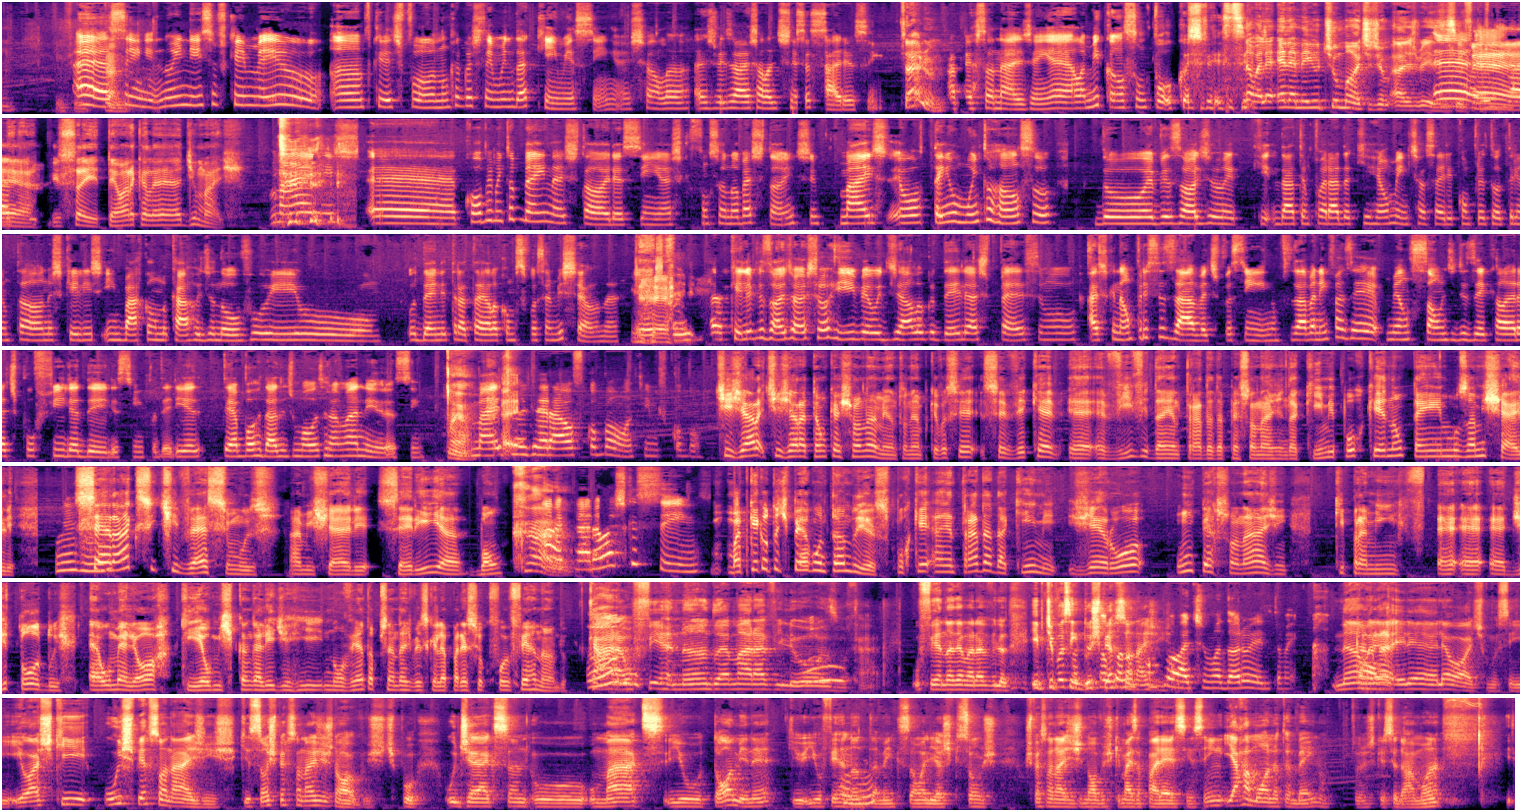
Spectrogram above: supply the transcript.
enfim, É, pra mim. assim, no início eu fiquei meio. Ah, porque, tipo, eu nunca gostei muito da Kimi, assim. Acho ela. Às vezes eu acho ela desnecessária, assim. Sério? A personagem. É, ela me cansa um pouco, às vezes. Não, ela, é- ela é meio too much de- às vezes. É, assim. É, é, isso aí. Tem hora que ela é demais. Mas é, coube muito bem na história, assim. Acho que funcionou bastante. Mas eu tenho muito ranço do episódio que- da temporada que realmente a série completou 30 anos, que eles embarcam no carro de novo e o, o Danny trata ela como se fosse a Michelle, né? Eu É. achei- aquele episódio eu acho horrível, o diálogo dele eu acho péssimo. Acho que não precisava, tipo assim, não precisava nem fazer menção de dizer que ela era, tipo, filha dele, assim. Poderia ter abordado de uma outra maneira, assim. É. Mas, no geral, ficou bom. A Kim ficou bom. Te gera, te gera até um questionamento, né? Porque você, você vê que é, é, é vívida a entrada da personagem da Kimi porque não temos a Michelle. Uhum. Será que se tivéssemos a Michelle seria bom? Ah, Cara, cara, eu acho que sim. Mas por que, que eu tô te perguntando isso? Porque a entrada da Kimi gerou um personagem que pra mim é, é- é, de todos é o melhor, que eu me escangalhei de rir 90% das vezes que ele apareceu, que foi o Fernando. cara, o Fernando é maravilhoso, cara. O Fernando é maravilhoso. E, tipo assim, dos personagens. ponto Ótimo, adoro ele também. Não, ele é, ele, é, ele é ótimo, assim. E eu acho que os personagens, que são os personagens novos, tipo o Jackson, o, o Max e o Tommy, né? Que, e o Fernando Uhum. também, que são ali, acho que são os, os personagens novos que mais aparecem, assim. E a Ramona também, não esqueci da Ramona.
